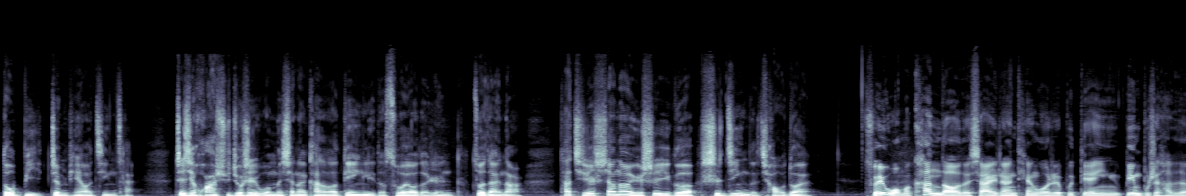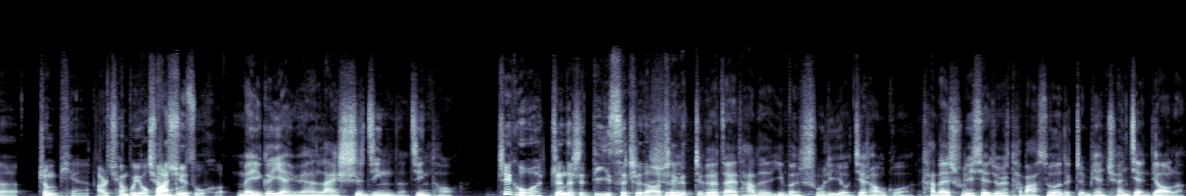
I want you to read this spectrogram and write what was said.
都比正片要精彩。这些花絮就是我们现在看到的电影里的所有的人坐在那儿，它其实相当于是一个试镜的桥段。所以我们看到的《下一站天国》这部电影，并不是它的正片，而全部由花絮组合。每一个演员来试镜的镜头，这个我真的是第一次知道。这个这个在他的一本书里有介绍过。他在书里写，就是他把所有的正片全剪掉了，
